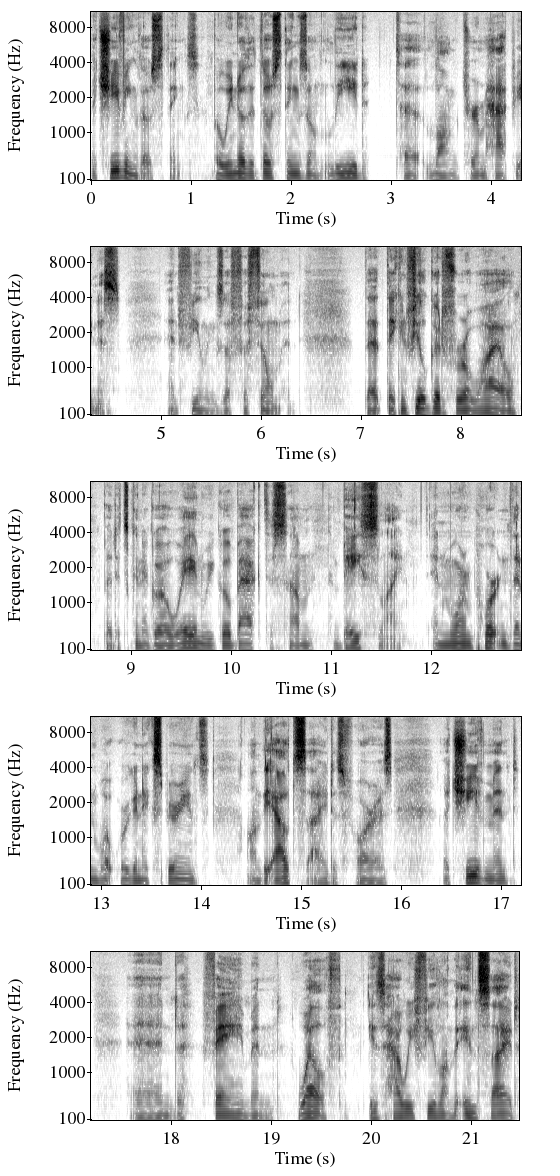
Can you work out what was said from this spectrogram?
achieving those things. But we know that those things don't lead to long term happiness and feelings of fulfillment that they can feel good for a while, but it's going to go away and we go back to some baseline. And more important than what we're going to experience on the outside, as far as achievement and fame and wealth, is how we feel on the inside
